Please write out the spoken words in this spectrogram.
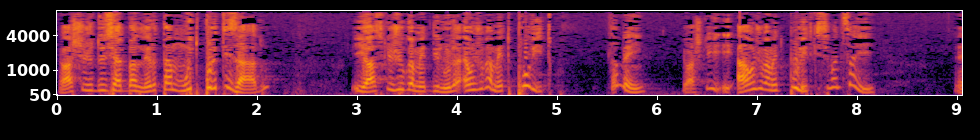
Eu acho que o judiciário brasileiro está muito politizado. E acho que o julgamento de Lula é um julgamento político também. Eu acho que há um julgamento político em cima disso aí. É,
